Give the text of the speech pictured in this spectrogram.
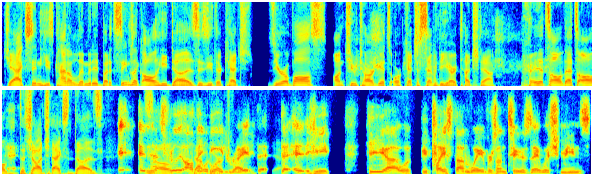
Jackson, he's kind of limited, but it seems like all he does is either catch zero balls on two targets or catch a 70-yard touchdown. Right? That's all. That's all DeSean Jackson does. and that's really all that they need, work. right? The- Yeah. the- he he uh, will be placed on waivers on Tuesday, which means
